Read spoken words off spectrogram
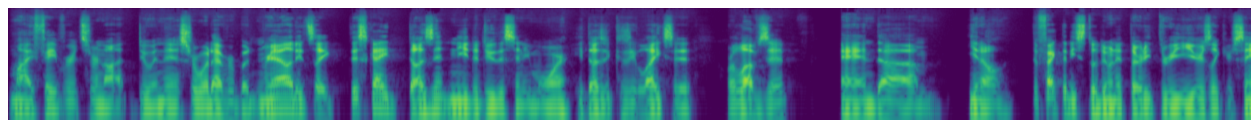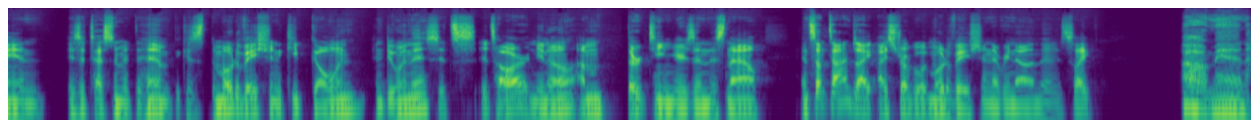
my favorites are not doing this or whatever. But in reality, it's like, this guy doesn't need to do this anymore. He does it because he likes it or loves it. And, um, you know, the fact that he's still doing it 33 years, like you're saying, is a testament to him because the motivation to keep going and doing this, it's, it's hard, you know? I'm 13 years in this now. And sometimes I, I struggle with motivation every now and then. It's like, oh man,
